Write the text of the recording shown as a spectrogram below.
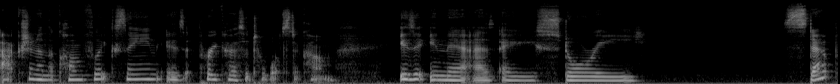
action and the conflict scene is a precursor to what's to come. Is it in there as a story step?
